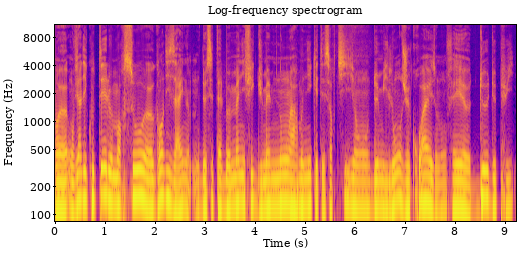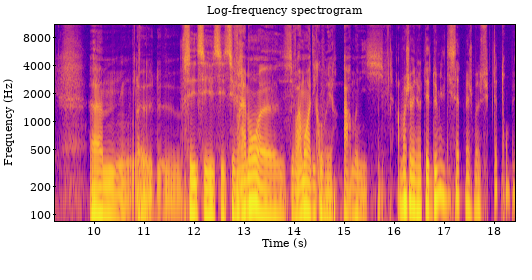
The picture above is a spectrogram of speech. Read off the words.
Euh, on vient d'écouter le morceau euh, Grand Design de cet album magnifique du même nom, Harmonie, qui était sorti en 2011, je crois. Ils en ont fait deux depuis. De- c'est vraiment, c'est vraiment à découvrir. Harmonie. Alors moi j'avais noté 2017, mais je me suis peut-être trompé.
